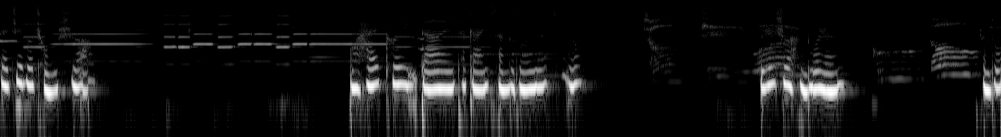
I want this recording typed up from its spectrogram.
在这座城市啊，我还可以待大概三个多月左右。我认识了很多人，很多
